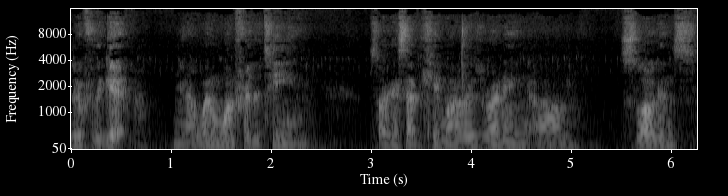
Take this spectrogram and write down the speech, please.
do it for the Gip, you know, win one for the team. So I guess that became one of his running um, slogans,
